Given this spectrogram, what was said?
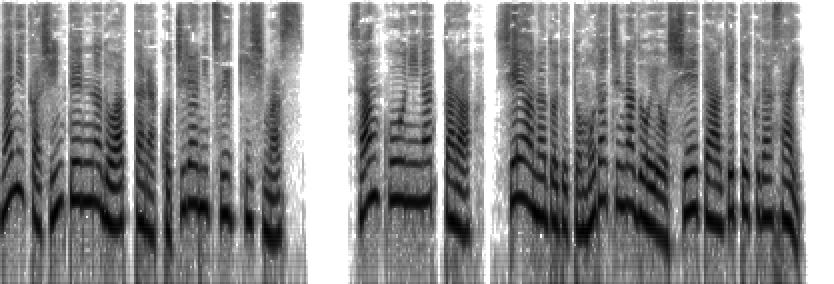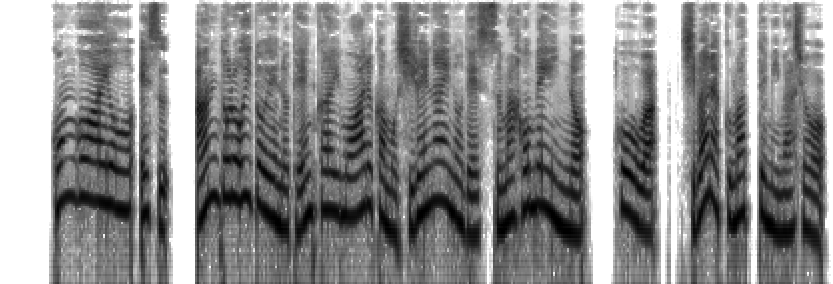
何か進展などあったらこちらに追記します。参考になったらシェアなどで友達などへ教えてあげてください。今後 iOS、Android への展開もあるかもしれないのでスマホメインの方はしばらく待ってみましょう。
